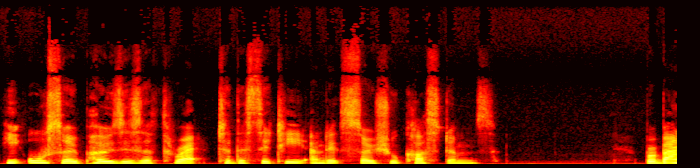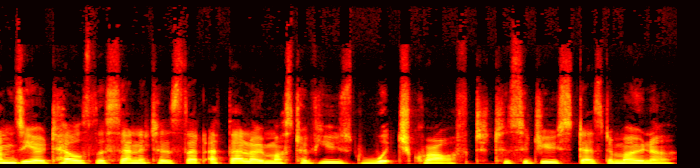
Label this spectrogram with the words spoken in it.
he also poses a threat to the city and its social customs. Brabantio tells the senators that Othello must have used witchcraft to seduce Desdemona.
